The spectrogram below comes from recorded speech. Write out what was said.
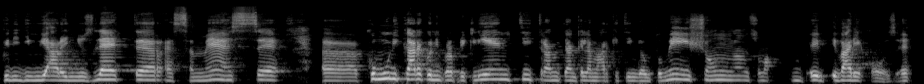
quindi di inviare newsletter, sms, eh, comunicare con i propri clienti tramite anche la marketing automation, insomma, e, e varie cose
